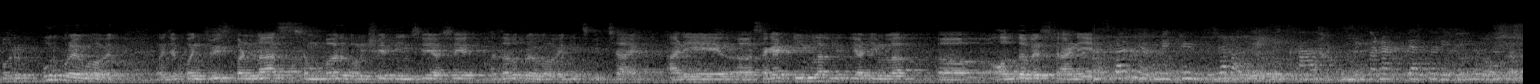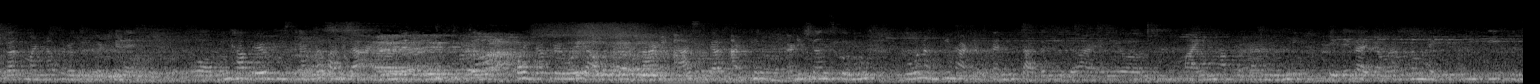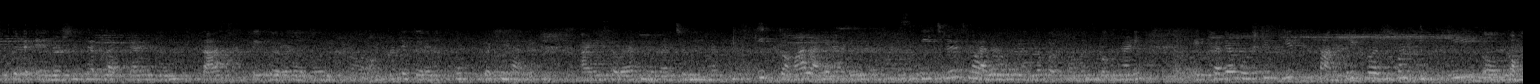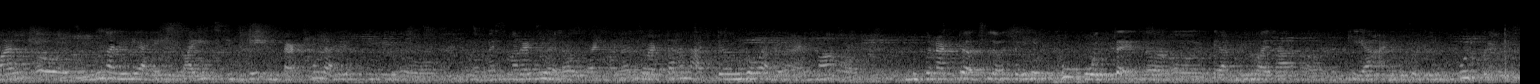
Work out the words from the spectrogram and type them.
भरपूर प्रयोग व्हावेत. म्हणजे पंचवीस पन्नास शंभर दोनशे तीनशे असे हजारो प्रयोग व्हावेत हीच इच्छा आहे. आणि सगळ्या टीमला या टीमला ऑल द बेस्ट आणि नमस्कार त्याचं रिव्ह्यू ऋतुजा शकतात म्हणणं मांडणं खरं तर कठीण आहे. मी हा प्रयोग दुसऱ्यांदा पाहिला आणि पहिला प्रयोगही आवडला होता आणि आज त्यात आणखी ॲडिशन्स करून दोन अंकी नाटक त्यांनी सादर केलं आणि माईंड हा प्रकार मी केलेला आहे. त्यामुळे मला माहिती की ती फिजिकल एनर्जी त्यात लागते आणि दोन तास ते करणं दोन अंक ते करणं खूप कठीण आहे. आणि सगळ्याच मुलांची मेहनत इतकी कमाल आहे आणि स्पीचलेस व्हायला होतं त्यांचा परफॉर्मन्स बघून. आणि एखाद्या गोष्टीतली तांत्रिक बाजू पण इतकी कमाल झुंबून आलेली आहे. लाईट्स इतके इम्पॅक्टफुल आहेत की मेस्मराईज व्हायला होतं. आणि मला असं वाटतं हा नाट्य अनुभव आहे आणि हा लोकनाट्य असलं तरी हे खूप बोलतं आहे ते अनुभवायला किया आणि त्याचं भरपूर प्रयोग.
